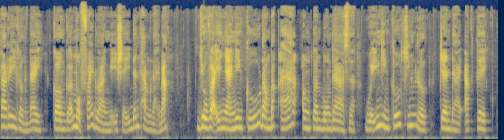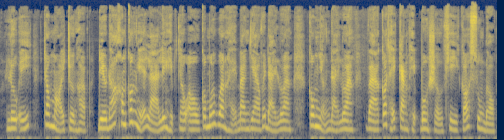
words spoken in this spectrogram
Paris gần đây còn gửi một phái đoàn nghị sĩ đến thăm Đài Bắc. Dù vậy, nhà nghiên cứu Đông Bắc Á, ông Toan Bondas, quỹ nghiên cứu chiến lược trên đài Arte lưu ý trong mọi trường hợp điều đó không có nghĩa là liên hiệp châu âu có mối quan hệ ban giao với đài loan công nhận đài loan và có thể can thiệp quân sự khi có xung đột.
